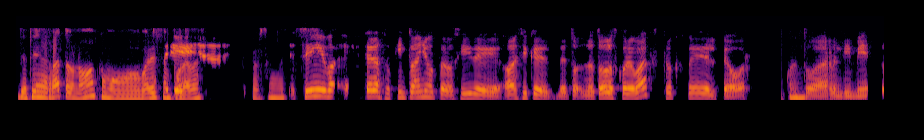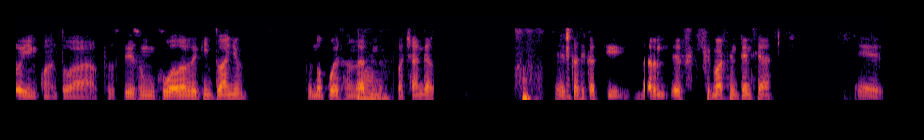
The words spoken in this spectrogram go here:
Ya tiene rato, ¿no? Como varias temporadas. Sí, va- este era su quinto año, pero sí, de, ahora sí que de, to- de todos los corebacks, creo que fue el peor en cuanto a rendimiento y en cuanto a, pues, si es un jugador de quinto año, pues no puedes andar haciendo sus pachangas. Es casi casi dar, es firmar sentencia, eh,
